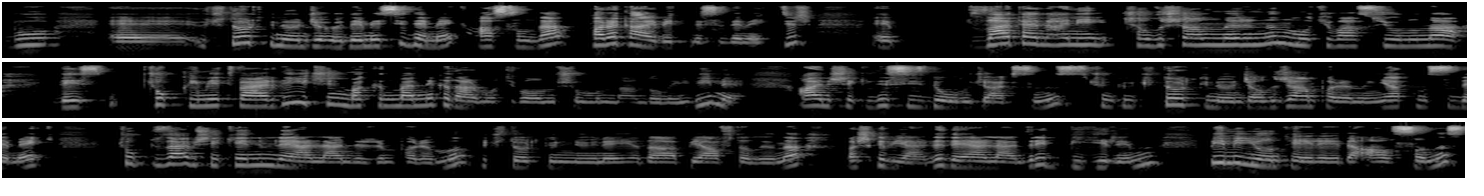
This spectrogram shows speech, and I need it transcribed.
Bu e, 3-4 gün önce ödemesi demek aslında para kaybetmesi demektir. Zaten hani çalışanlarının motivasyonuna çok kıymet verdiği için bakın ben ne kadar motive olmuşum bundan dolayı değil mi? Aynı şekilde siz de olacaksınız. Çünkü 3-4 gün önce alacağım paranın yatması demek Çok güzel bir şey. Kendim değerlendiririm paramı. 3-4 günlüğüne ya da bir haftalığına başka bir yerde değerlendirebilirim. 1 milyon TL'de alsanız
